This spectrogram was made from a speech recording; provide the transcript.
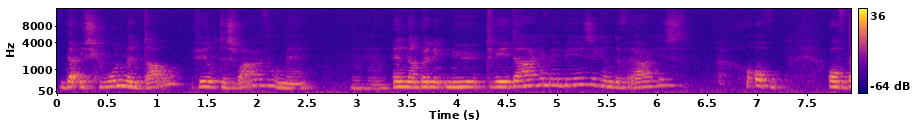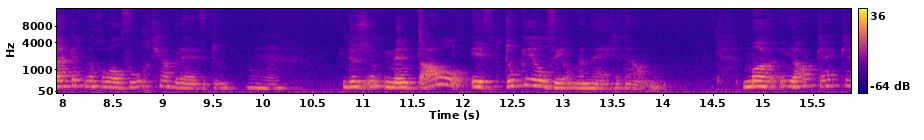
Dat is gewoon mentaal veel te zwaar voor mij. mhm. En dan ben ik nu twee dagen mee bezig en de vraag is of, of dat ik het nog wel voort ga blijven doen. mhm. Dus mentaal heeft het ook heel veel met mij gedaan. Maar ja, kijk, eh,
